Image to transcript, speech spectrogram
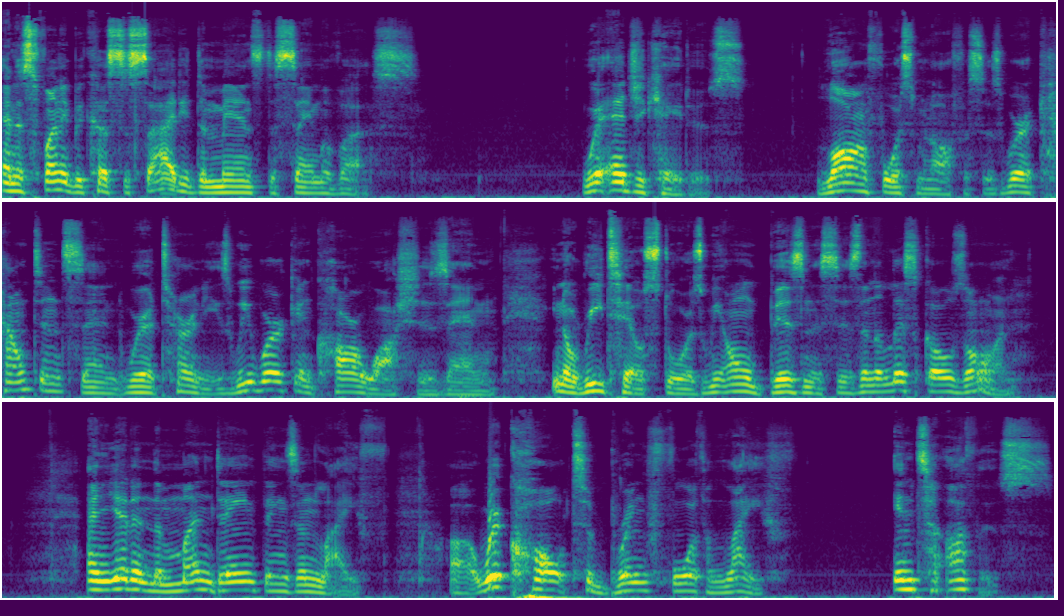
And it's funny because society demands the same of us. We're educators, law enforcement officers, we're accountants and we're attorneys. We work in car washes and, you know, retail stores. We own businesses and the list goes on. And yet, in the mundane things in life, uh, we're called to bring forth life into others.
